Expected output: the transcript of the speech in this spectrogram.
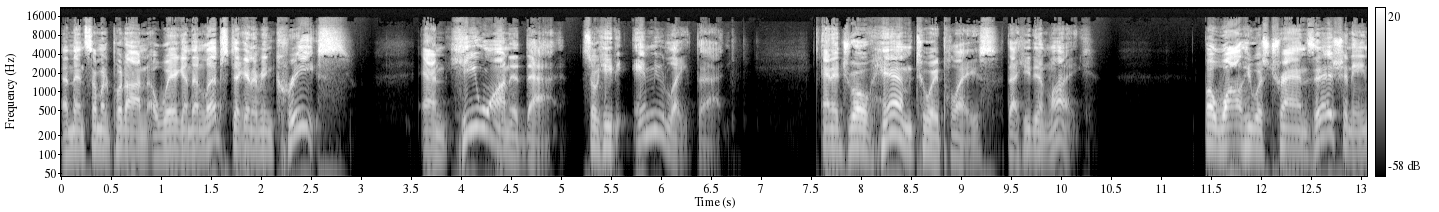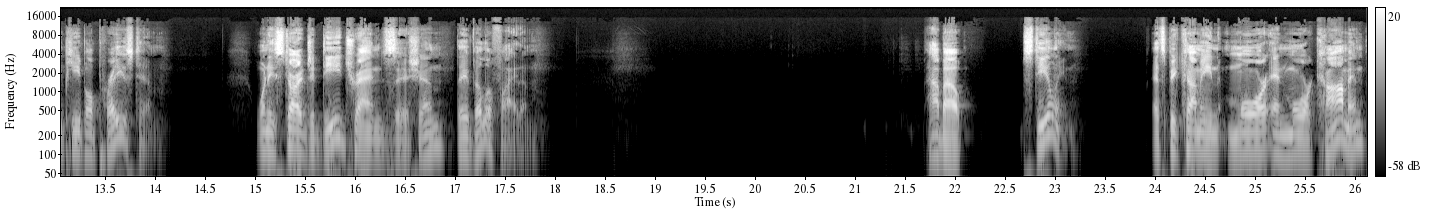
and then someone put on a wig and then lipstick and it increase. And he wanted that. So he'd emulate that. And it drove him to a place that he didn't like. But while he was transitioning, people praised him. When he started to detransition, they vilified him. How about stealing? It's becoming more and more common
